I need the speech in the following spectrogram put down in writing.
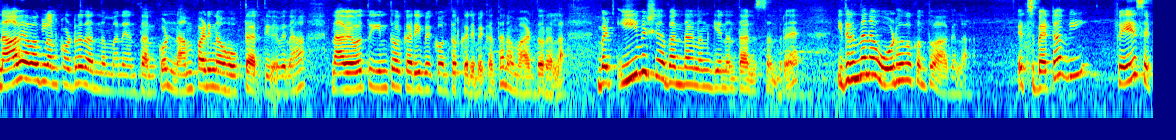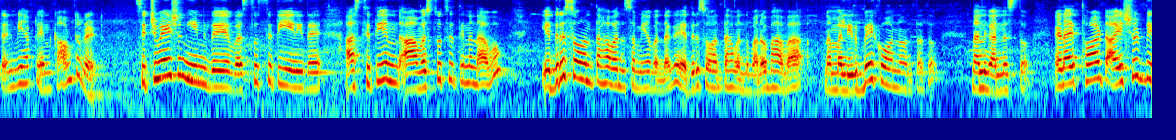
ನಾವು ಯಾವಾಗಲೂ ಅಂದ್ಕೊಂಡ್ರೆ ಅದು ನಮ್ಮ ಮನೆ ಅಂತ ಅಂದ್ಕೊಂಡು ನಮ್ಮ ಪಾಡಿ ನಾವು ಹೋಗ್ತಾ ಇರ್ತೀವಿ ವಿನಃ. ನಾವು ಯಾವತ್ತು ಇಂಥವ್ರು ಕರಿಬೇಕು, ಅಂಥವ್ರು ಕರಿಬೇಕಂತ ನಾವು ಮಾಡ್ದೋರಲ್ಲ. ಬಟ್ ಈ ವಿಷಯ ಬಂದಾಗ ನನಗೇನಂತ ಅನಿಸ್ತಂದ್ರೆ ಇದರಿಂದ ನಾವು ಓಡೋಗೋಕ್ಕಂತೂ ಆಗಲ್ಲ. It's better we face it and we have to encounter it situation ಏನಿದೆ, ವಸ್ತುಸ್ಥಿತಿ ಏನಿದೆ, ಆ ಸ್ಥಿತಿಯನ್ನು ಆ ವಸ್ತುಸ್ಥಿತಿನ ನಾವು ಎದುರಿಸುವಂತಹ ಒಂದು ಸಮಯ ಬಂದಾಗ, ಎದುರಿಸುವಂತಹ ಒಂದು ಮನೋಭಾವ ನಮ್ಮಲ್ಲಿ ಇರಬೇಕು ಅನ್ನೋವಂಥದ್ದು ನನಗೆ ಅನ್ನಿಸ್ತು and I thought I should be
